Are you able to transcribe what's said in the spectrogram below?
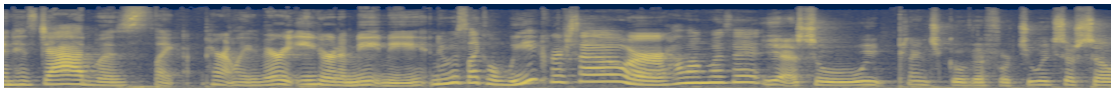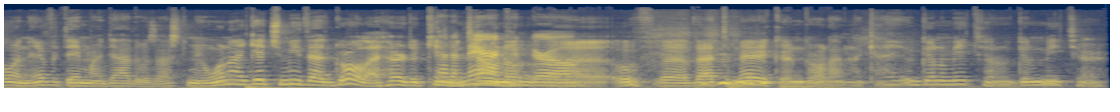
and his dad was like apparently very eager to meet me, and it was like a week or so, or how long was it? Yeah, so we planned to go there for two weeks or so, and every day my dad was asking me, "When I get to meet that girl, I heard you came That in town American of, girl." uh, of uh, that American girl." I'm like, "I'm gonna meet her. I'm gonna meet her."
